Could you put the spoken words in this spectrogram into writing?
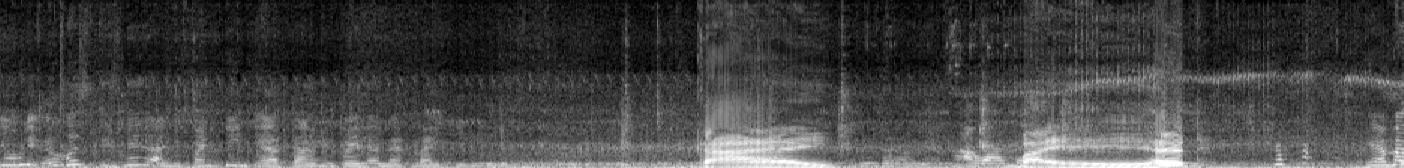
एवढी व्यवस्थित नाही झाली पण ठीक आहे आता आम्ही पहिल्यांदा ट्राय केली. काय? बाय. हट. हे बघ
